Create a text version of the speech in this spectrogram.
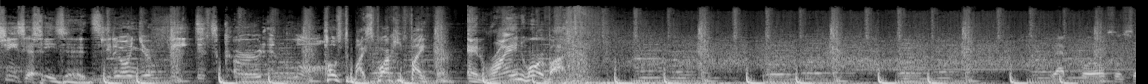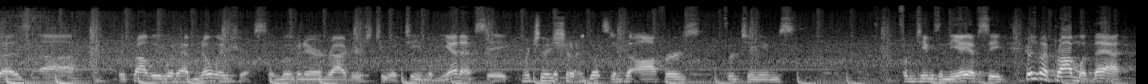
Cheeseheads. Cheeseheads. Get on your feet. It's Curd and Long. Hosted by Sparky Fifer and Ryan Horvat. Rapoport also says uh, they probably would have no interest in moving Aaron Rodgers to a team in the NFC, which they should. Listen to offers for teams from teams in the AFC. Here's my problem with that.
